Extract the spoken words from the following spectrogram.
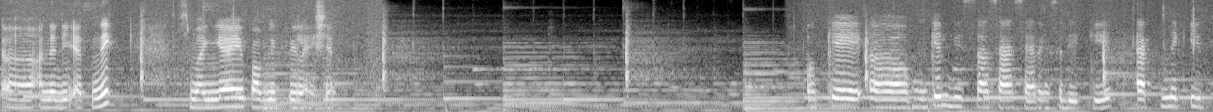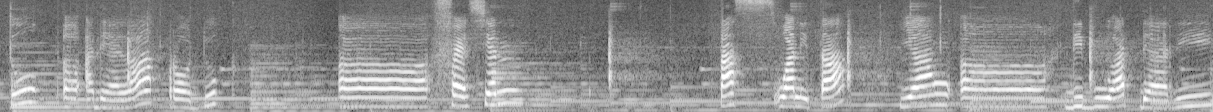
uh, ada di etnik sebagai public relation. Oke, uh, mungkin bisa saya sharing sedikit. Etnik itu uh, adalah produk uh, fashion tas wanita yang uh, dibuat dari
